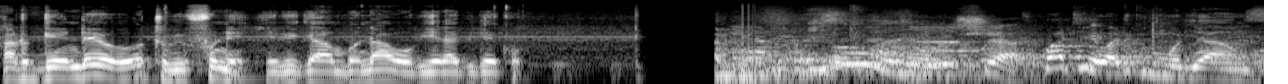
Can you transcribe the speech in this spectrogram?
Katugendeyo tubifune ebigambo naawe obyerabireko. Kwatire wali ku mulyango?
